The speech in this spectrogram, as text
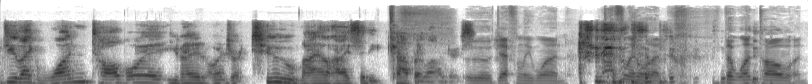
Do you like one Tall Boy United Orange or two Mile High City Copper Lagers? Ooh, definitely one. Definitely one. the one tall one.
